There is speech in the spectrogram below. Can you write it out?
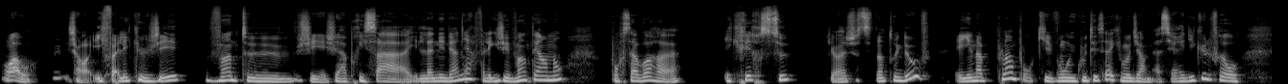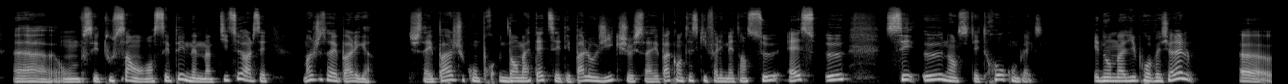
waouh, genre, il fallait que j'ai 20, euh, j'ai appris ça l'année dernière, il fallait que j'ai 21 ans pour savoir écrire ce. Tu vois, c'est un truc de ouf. Et il y en a plein pour, qui vont écouter ça et qui vont dire Mais c'est ridicule, frérot. Euh, on sait tout ça en, CP, même ma petite sœur, elle sait. Moi, je savais pas, les gars. Je savais pas, je comprends. Dans ma tête, c'était pas logique. Je savais pas quand est-ce qu'il fallait mettre un SE, S, E, C, E. Non, c'était trop complexe. Et dans ma vie professionnelle, euh,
